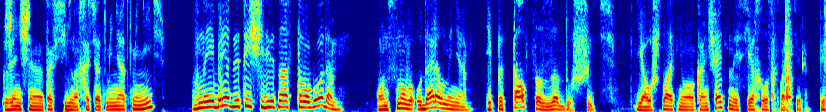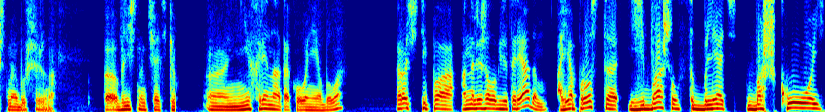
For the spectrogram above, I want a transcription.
женщины так сильно хотят меня отменить. В ноябре 2019 года он снова ударил меня и пытался задушить. Я ушла от него окончательно и съехала с квартиры, пишет моя бывшая жена. Э, в личном чатике. Э, ни хрена такого не было. Короче, типа, она лежала где-то рядом, а я просто ебашился, блядь, башкой,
